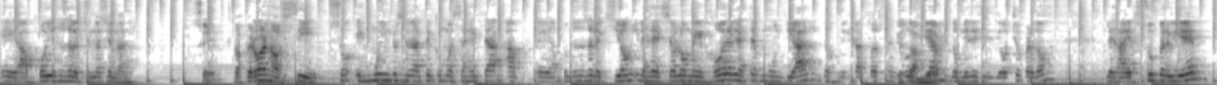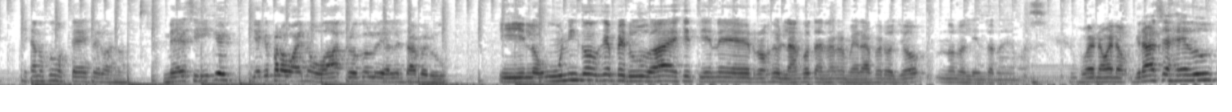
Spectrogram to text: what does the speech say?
eh, apoyo a su selección nacional. Sí. Los peruanos. Sí, so- es muy impresionante cómo esa gente eh, apunta a su selección y les deseo lo mejor en este mundial 2014 en Yo Rusia, también. 2018, perdón. Les va a ir súper bien. Estamos con ustedes, peruanos. Me decidí que ya que Paraguay no va, creo que lo voy a alentar a Perú. Y lo único que Perú da es que tiene rojo y blanco está en la remera, pero yo no lo aliento a nadie más. Bueno, bueno, gracias Edu.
